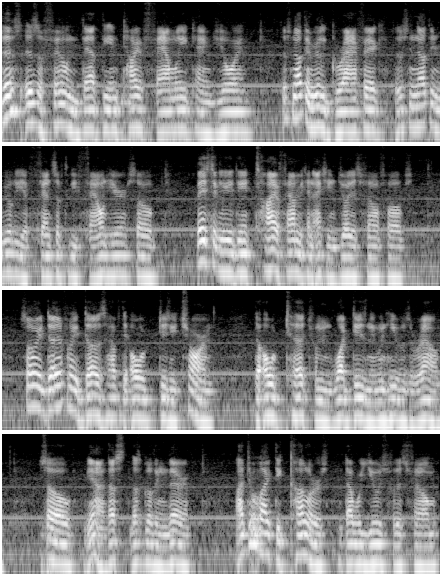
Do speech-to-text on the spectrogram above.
This is a film that the entire family can enjoy there's nothing really graphic, there's nothing really offensive to be found here, so basically the entire family can actually enjoy this film, folks. So it definitely does have the old Disney charm, the old touch from Walt Disney when he was around. So yeah, that's that's good thing there. I do like the colors that were used for this film.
